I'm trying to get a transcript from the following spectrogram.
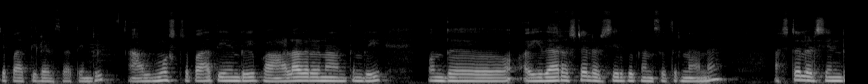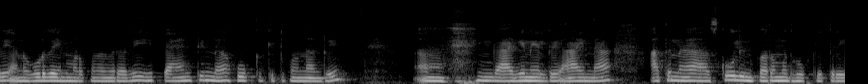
ಚಪಾತಿ ಲಡ್ಸಾತೀನಿ ರೀ. ಆಲ್ಮೋಸ್ಟ್ ಚಪಾತಿ ಏನು ರೀ ಭಾಳ ಆದ್ರೆ ನಾ ಅಂತೀನಿ ರೀ ಒಂದು ಐದಾರು ಅಷ್ಟೇ ಲಡ್ಸಿರ್ಬೇಕು ಅನ್ಸತ್ತೆ ರೀ ನಾನು. ಅಷ್ಟೇ ಲಡ್ಸೇನು ರೀ ಅನ್ಗುಡ್ದ ಏನು ಮಾಡ್ಕೊಂಡಂದ್ರೆ ರೀ, ಪ್ಯಾಂಟಿನ ಹುಕ್ ರೀ ಹಿಂಗಾಗೇನಿಲ್ಲ ರೀ ಆಯ್ನ. ಆತನ ಸ್ಕೂಲ್ ಯೂನಿಫಾರ್ಮದು ಹುಕ್ಕಿತ್ತು ರೀ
